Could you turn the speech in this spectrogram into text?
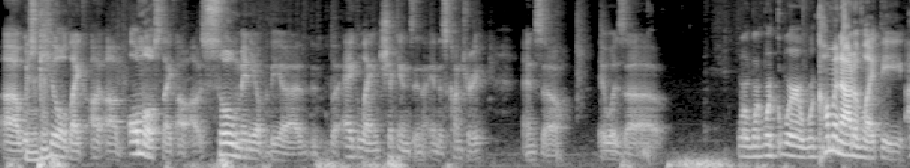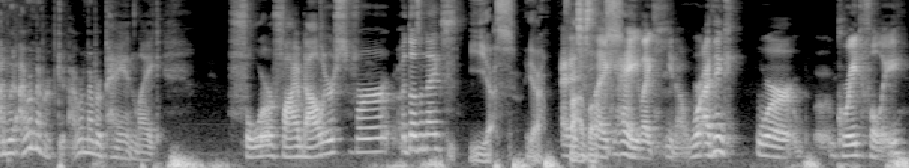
Uh, which mm-hmm. killed like uh, uh, almost like uh, uh, so many of the, the, the egg laying chickens in in this country, and so it was we're, we're, we're, we're coming out of like the I, would I remember dude I remember paying like four or five dollars for a dozen eggs yes yeah and it's just bucks. like hey like you know we're I think we're gratefully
